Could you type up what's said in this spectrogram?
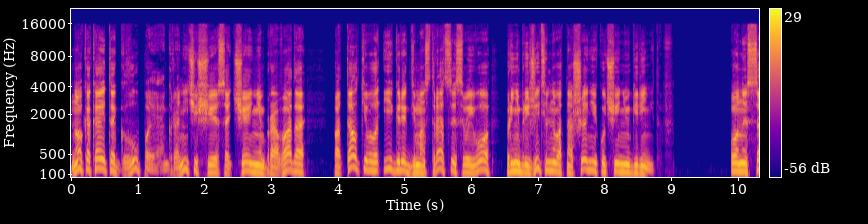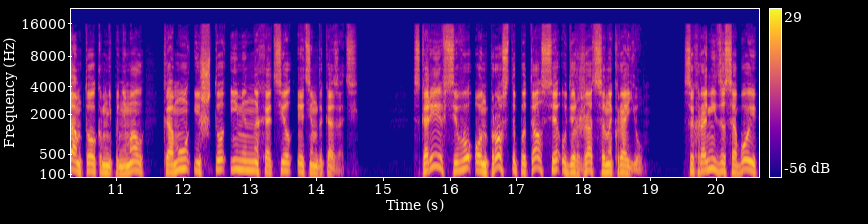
Но какая-то глупая, граничащая с отчаянием бравада подталкивала Игоря к демонстрации своего пренебрежительного отношения к учению геренитов. Он и сам толком не понимал, кому и что именно хотел этим доказать. Скорее всего, он просто пытался удержаться на краю, сохранить за собой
